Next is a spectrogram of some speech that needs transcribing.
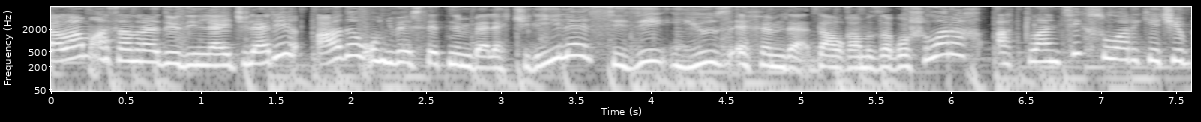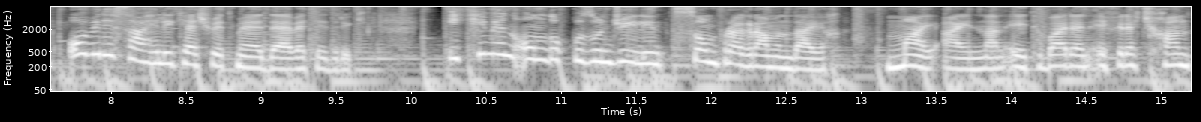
Salam Asan Radio dinləyiciləri, Ada Universitetinin bələdçiliyi ilə sizi 100 FM-də dalğamıza qoşularaq Atlantik suları keçib o biri sahili kəşf etməyə dəvət edirik. 2019-cu ilin son proqramındayıq. May ayından etibarən efirə çıxan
